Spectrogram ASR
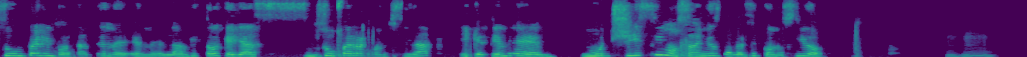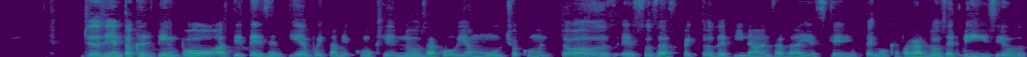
súper importante en, el ámbito, que ya es súper reconocida y que tiene muchísimos años de haberse conocido. Yo siento que el tiempo, a ti te dicen tiempo y también como que nos agobia mucho como en todos estos aspectos de finanzas, ahí es que tengo que pagar los servicios,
